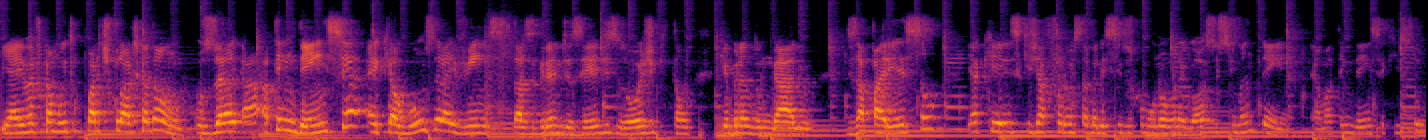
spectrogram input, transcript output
e aí vai ficar muito particular de cada um. Os, a, tendência é que alguns drive-ins das grandes redes hoje, que estão quebrando um galho, desapareçam, e aqueles que já foram estabelecidos como um novo negócio se mantenham. É uma tendência que isso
